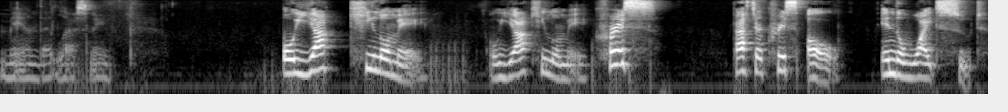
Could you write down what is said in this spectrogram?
man, that last name. Oyakhilome. Oyakhilome. Chris, Pastor Chris O in the white suit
